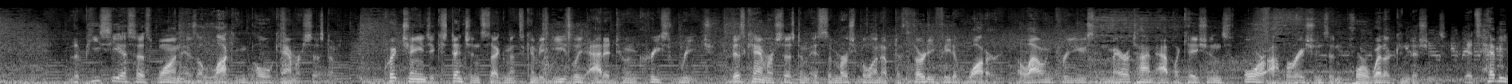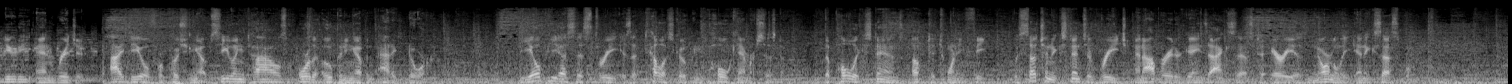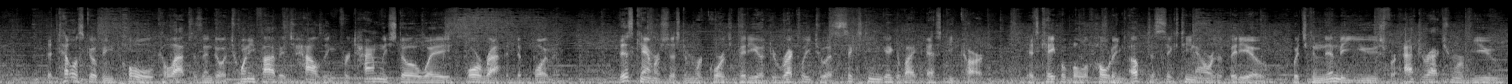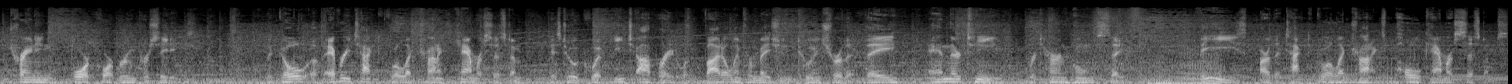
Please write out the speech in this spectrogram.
The PCSS-1 is a locking pole camera system. Quick change extension segments can be easily added to increase reach. This camera system is submersible in up to 30 feet of water, allowing for use in maritime applications or operations in poor weather conditions. It's heavy duty and rigid, ideal for pushing up ceiling tiles or the opening of an attic door. The LPSS-3 is a telescoping pole camera system. The pole extends up to 20 feet. With such an extensive reach, an operator gains access to areas normally inaccessible. The telescoping pole collapses into a 25-inch housing for timely stowaway or rapid deployment. This camera system records video directly to a 16 gigabyte SD card. It's capable of holding up to 16 hours of video, which can then be used for after-action review, training, or courtroom proceedings. The goal of every tactical electronics camera system is to equip each operator with vital information to ensure that they and their team return home safe. These are the Tactical Electronics pole camera systems.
